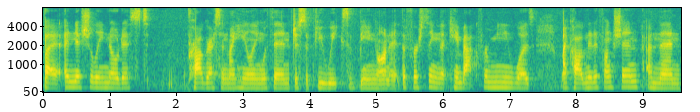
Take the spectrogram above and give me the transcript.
but initially noticed progress in my healing within just a few weeks of being on it. The first thing that came back for me was my cognitive function and then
